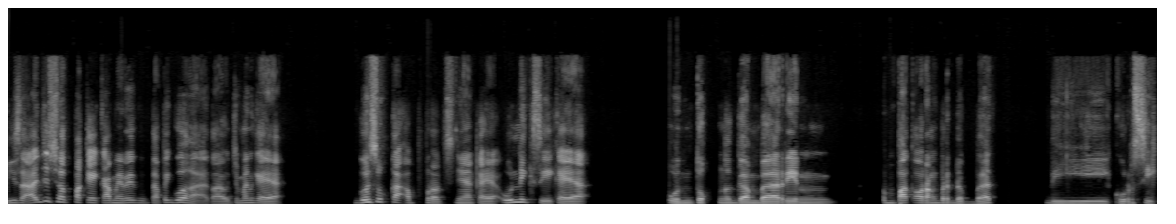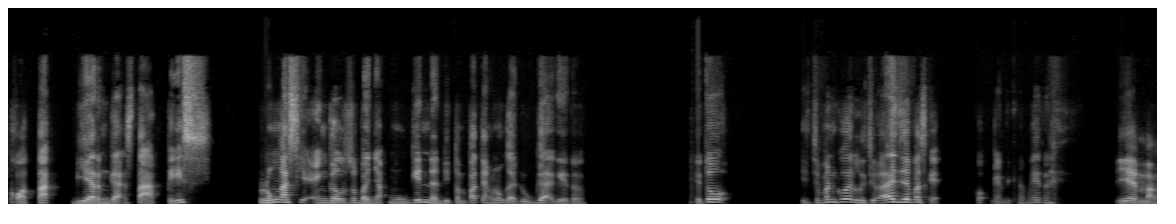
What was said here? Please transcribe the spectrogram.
bisa aja shot pakai kamera itu tapi gue nggak tahu. Cuman kayak gue suka approach-nya kayak unik sih kayak untuk ngegambarin empat orang berdebat di kursi kotak biar nggak statis lu ngasih angle sebanyak mungkin dan di tempat yang lu nggak duga gitu. Itu ya cuman gue lucu aja pas kayak kok ganti kamera iya emang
